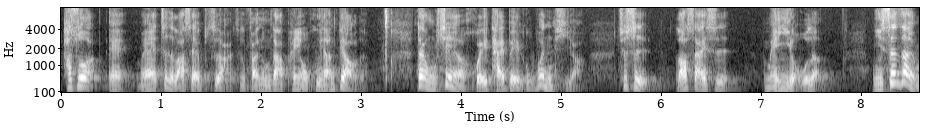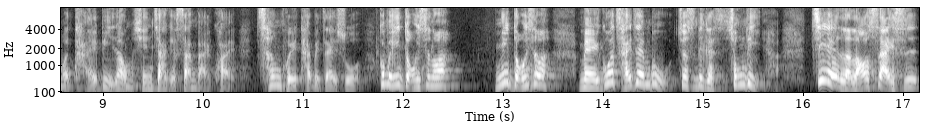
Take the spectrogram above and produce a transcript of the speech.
他说，哎，没，这个劳斯也不是啊，就反正我们大家朋友互相调的。但我们现在回台北有个问题啊，就是劳斯莱斯没油了，你身上有没有台币？让我们先加个三百块，撑回台北再说。哥们，你懂意思了吗？你懂意思吗？美国财政部就是那个兄弟哈，借了劳斯莱斯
